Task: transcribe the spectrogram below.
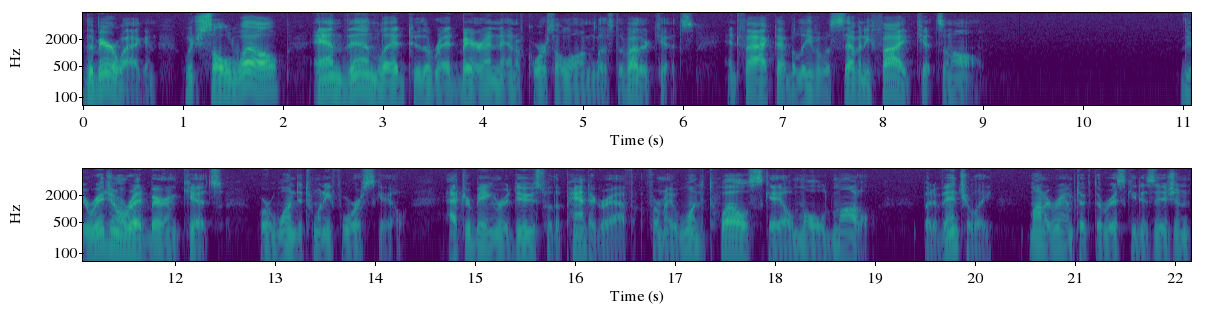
the beer wagon, which sold well and then led to the Red Baron and, of course, a long list of other kits. In fact, I believe it was 75 kits in all. The original Red Baron kits were 1 to 24 scale, after being reduced with a pantograph from a 1 to 12 scale mold model. But eventually, Monogram took the risky decision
